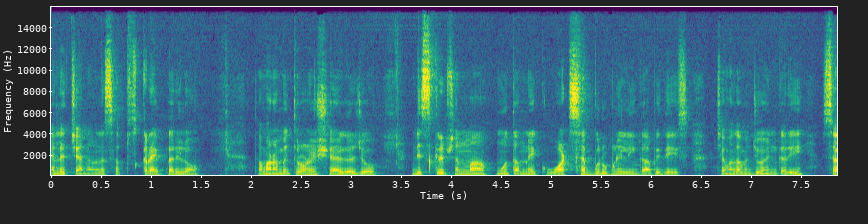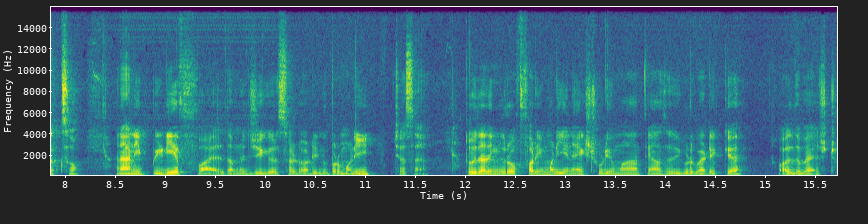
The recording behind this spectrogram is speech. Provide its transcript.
એટલે ચેનલને સબસ્ક્રાઈબ કરી લો. તમારા મિત્રોને શેર કરજો. ડિસ્ક્રિપ્શનમાં હું તમને એક વોટ્સએપ ગ્રુપની લિંક આપી દઈશ, જેમાં તમે જોઈન કરી શકશો. અને આની પીડીએફ ફાઇલ તમને જીગરસર ડોટ ઇન ઉપર મળી જશે. તો વિદ્યાર્થી મિત્રો, ફરી મળીએ નેક્સ્ટ સ્ટુડિયોમાં ત્યાં સુધી goodbye take care all the best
